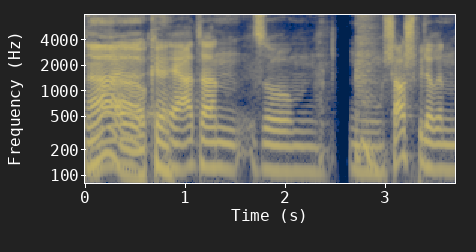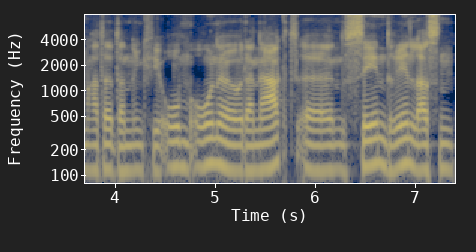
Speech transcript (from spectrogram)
Ah, okay. Er hat dann so mh, Schauspielerin hat er dann irgendwie oben ohne oder nackt äh, Szenen drehen lassen,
